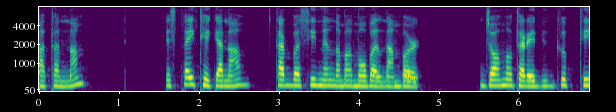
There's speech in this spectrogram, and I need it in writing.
মাতার নাম। স্থায়ী ঠিকানা তারপর সিগন্যাল নাম্বার মোবাইল নাম্বার জন্ম তারিখ বিজ্ঞপ্তি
